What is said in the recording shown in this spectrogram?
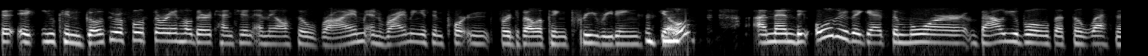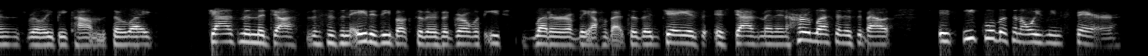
that it, you can go through a full story and hold their attention and they also rhyme and rhyming is important for developing pre-reading Mhm. skills. And then the older they get the more valuable that the lessons really become. So like jasmine the just this is an a to z book so there's a girl with each letter of the alphabet. So the j is is jasmine and her lesson is about if equal doesn't always mean fair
